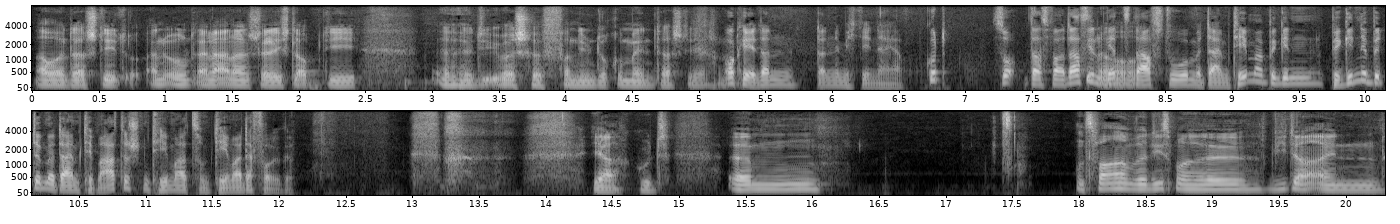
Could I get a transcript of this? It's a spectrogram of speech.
Aber da steht an irgendeiner anderen Stelle, ich glaube, die, äh, die Überschrift von dem Dokument, da steht schon. Okay, dann, dann nehme ich den nachher. Gut. So, das war das. Genau. Jetzt darfst du mit deinem Thema beginnen. Beginne bitte mit deinem thematischen Thema zum Thema der Folge. Ja, gut. Ähm, und zwar haben wir diesmal wieder ein,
